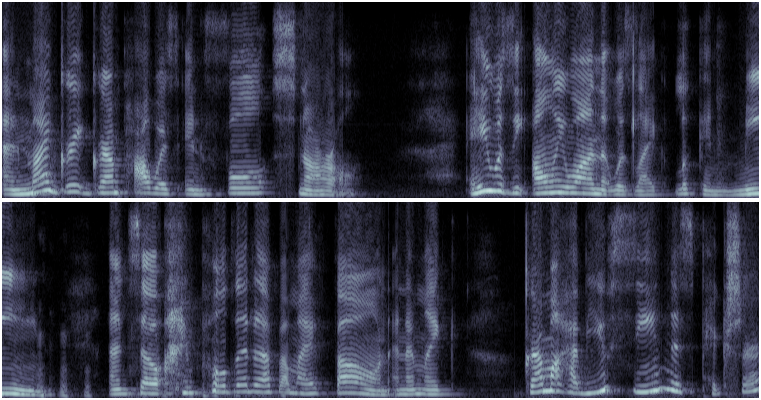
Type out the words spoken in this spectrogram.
And my great grandpa was in full snarl. He was the only one that was like looking mean. and so I pulled it up on my phone and I'm like, Grandma, have you seen this picture?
